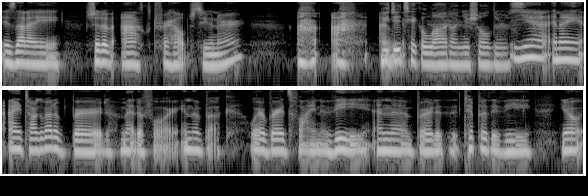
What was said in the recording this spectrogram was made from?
is that I should have asked for help sooner. you did take a lot on your shoulders. Yeah, and I, I talk about a bird metaphor in the book where birds fly in a V, and the bird at the tip of the V, you know,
